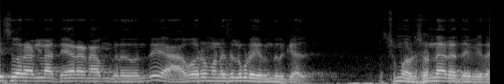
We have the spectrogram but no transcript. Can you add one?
ஈஸ்வர அல்லா தேரணாம்ங்கிறது வந்து அவர் மனசில் கூட இருந்திருக்காது. சும்மா அவர் சொன்னாரே தவிர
